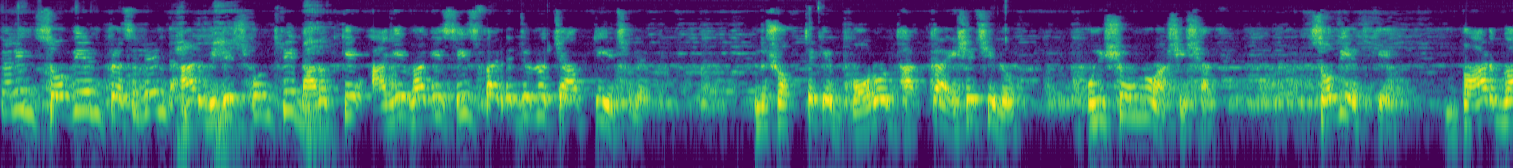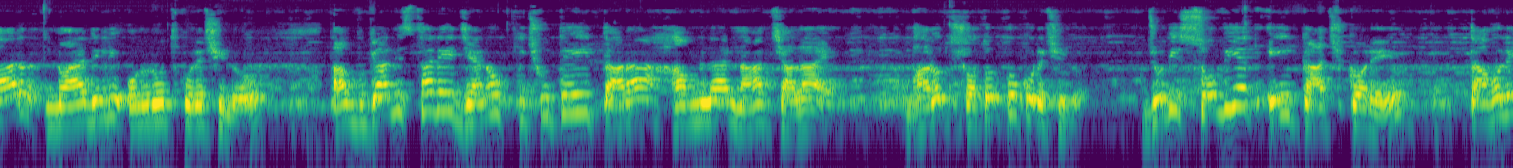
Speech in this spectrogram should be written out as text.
তৎকালীন সোভিয়েত প্রেসিডেন্ট আর বিদেশমন্ত্রী ভারতকে আগে ভাগে সিজ ফায়ারের জন্য চাপ দিয়েছিলেন। কিন্তু সব থেকে বড় ধাক্কা এসেছিল উনিশশো উনআশি সালে। সোভিয়েতকে বারবার নয়াদিল্লি অনুরোধ করেছিল, আফগানিস্তানে যেন কিছুতেই তারা হামলা না চালায়। ভারত সতর্ক করেছিল, যদি সোভিয়েত এই কাজ করে, তাহলে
